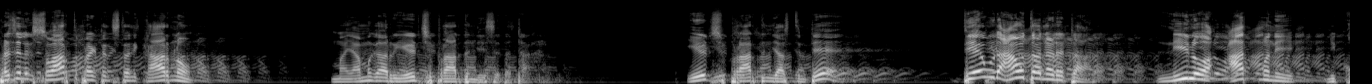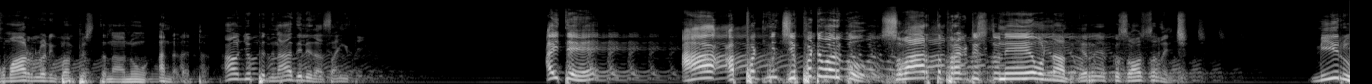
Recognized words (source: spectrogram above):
ప్రజలకు స్వార్థ ప్రకటించడానికి కారణం మా అమ్మగారు ఏడ్చి ప్రార్థన చేసేదట. ఏడ్చి ప్రార్థన చేస్తుంటే దేవుడు ఆమెతన్నాడట నీలో ఆత్మని నీ కుమారులోనికి పంపిస్తున్నాను అన్నాడట. ఆమె చెప్పింది నాకు తెలియదు ఆ సంగతి. అయితే ఆ అప్పటి నుంచి ఇప్పటి వరకు స్వార్థ ప్రకటిస్తూనే ఉన్నాను ఇరవై ఒక్క సంవత్సరం నుంచి. మీరు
